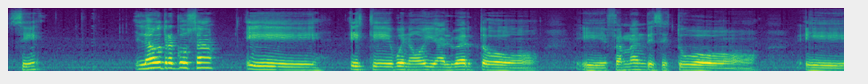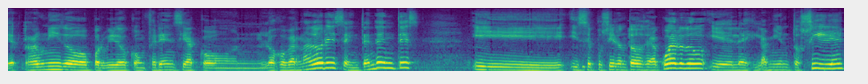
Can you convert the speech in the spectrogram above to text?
¿sí? La otra cosa eh, es que, bueno, hoy Alberto eh, Fernández estuvo eh, reunido por videoconferencia con los gobernadores e intendentes y, se pusieron todos de acuerdo y el aislamiento sigue.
